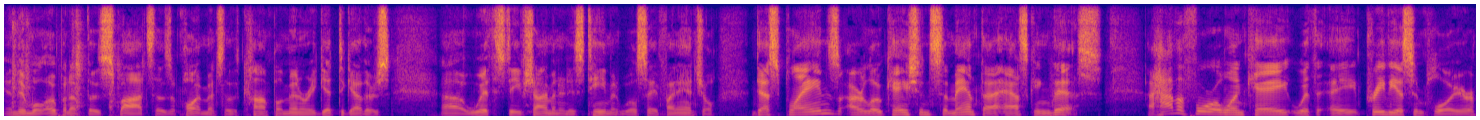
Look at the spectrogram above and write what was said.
and then we'll open up those spots, those appointments, those complimentary get togethers uh, with Steve Shyman and his team at Wilsave Financial. Des Plaines, our location, Samantha asking this. I have a 401k with a previous employer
